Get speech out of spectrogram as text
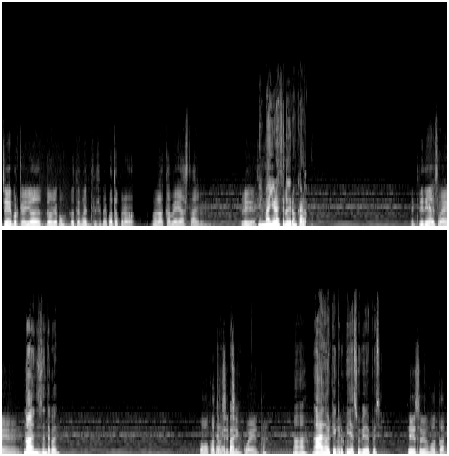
Sí, porque yo lo, com- lo tengo en 64, pero no lo acabé hasta el 3DS. ¿El Mayoras te lo dieron caro? ¿En 3DS o en No, en 64. como 450? Ah, ah no, es que creo que ya subió de precio. Sí, subió un montón.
